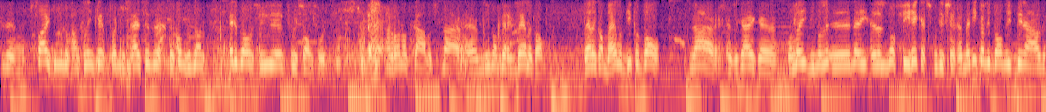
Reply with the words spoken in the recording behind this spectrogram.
De, het fluitje moet nog gaan klinken voor de scheidsrechter. Daar komt het dan. En de bal is nu voor Zandvoort. Ronald Kalens naar uh, Niemanberg Belenkamp. Belenkamp, een hele diepe bal naar, even kijken, nee, Lotfi Rikkers moet ik zeggen. Maar die kan die bal niet binnenhouden.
